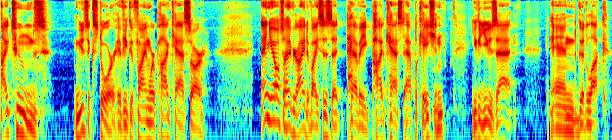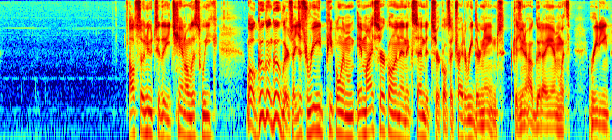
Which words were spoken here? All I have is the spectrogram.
iTunes music store if you could find where podcasts are. And you also have your iDevices that have a podcast application. You could use that, and good luck. Also, new to the channel this week. Well, Google and Googlers. I just read people in, in my circle and in extended circles. I try to read their names because you know how good I am with reading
